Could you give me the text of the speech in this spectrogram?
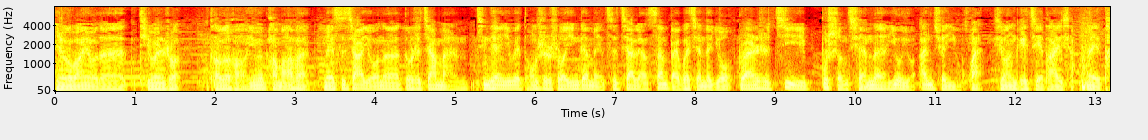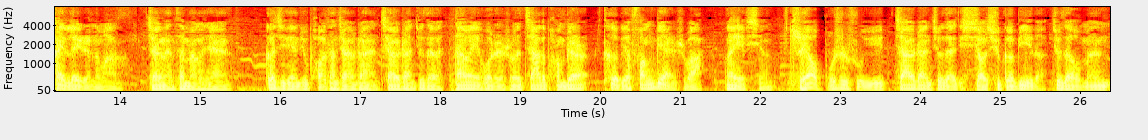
有个网友的提问说。涛哥好，因为怕麻烦，每次加油呢都是加满。今天一位同事说，应该每次加两三百块钱的油，不然是既不省钱呢，又有安全隐患。希望给解答一下，那也太累人了吗？加个两三百块钱，隔几天就跑一趟加油站，加油站就在单位或者说家的旁边，特别方便，是吧？那也行，只要不是属于加油站就在小区隔壁的，就在我们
